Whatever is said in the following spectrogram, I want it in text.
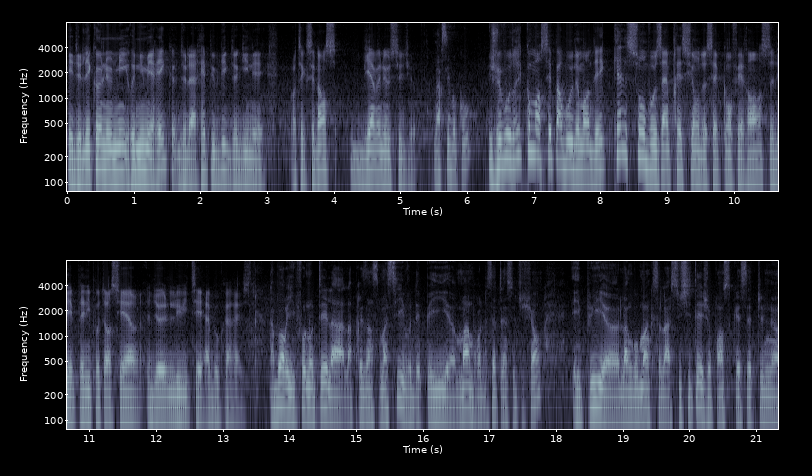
et de l'économie numérique de la République de Guinée. Votre Excellence, bienvenue au studio. Merci beaucoup. Je voudrais commencer par vous demander quelles sont vos impressions de cette conférence des plénipotentiaires de l'UIT à Bucarest? D'abord, il faut noter la, présence massive des pays euh, membres de cette institution et puis euh, l'engouement que cela a suscité. Je pense que c'est une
